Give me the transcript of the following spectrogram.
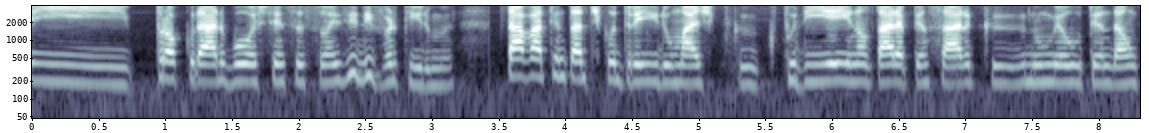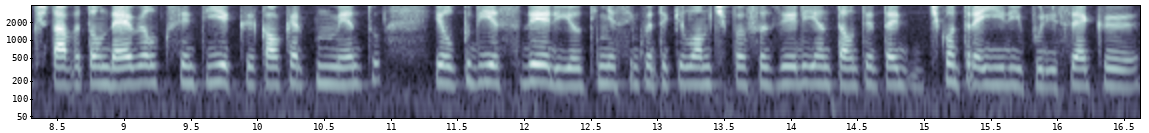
e procurar boas sensações e divertir-me. Estava a tentar descontrair o mais que, que podia e não estar a pensar que no meu tendão que estava tão débil que sentia que a qualquer momento ele podia ceder e eu tinha 50 km para fazer e então tentei descontrair e por isso é que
